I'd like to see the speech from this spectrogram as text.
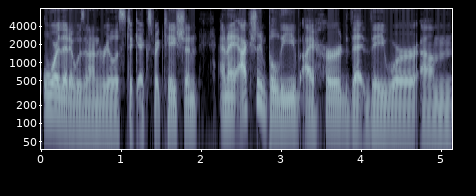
or that it was an unrealistic expectation. And I actually believe I heard that they were um,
